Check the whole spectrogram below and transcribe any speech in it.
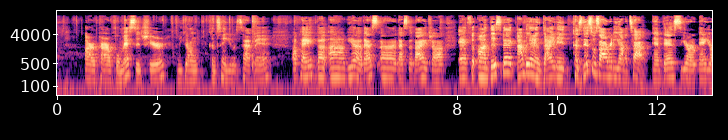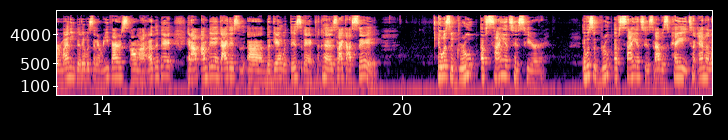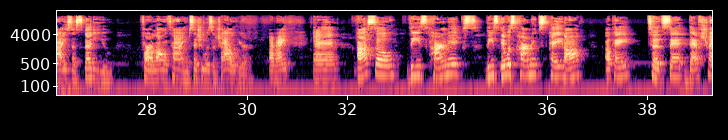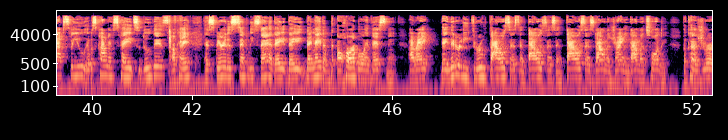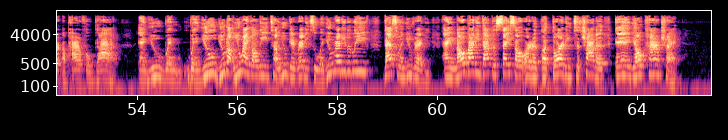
our powerful message here. We gonna continue to tap in. Okay, but um, yeah, that's uh, that's the vibe, y'all. And for, on this deck, I'm being guided because this was already on the top. Invest your and your money, but it was in a reverse on my other deck, and I'm, I'm being guided to uh, begin with this deck because, like I said, it was a group of scientists here. It was a group of scientists that was paid to analyze and study you for a long time since you was a child here. All right, and also these karmics these it was karmics paid off, okay, to set death traps for you. It was karmics paid to do this, okay? And spirit is simply saying they they they made a, a horrible investment. All right. They literally threw thousands and thousands and thousands down the drain, down the toilet, because you're a powerful God and you when when you you don't you ain't gonna leave till you get ready to when you ready to leave that's when you ready. Ain't nobody got the say so or the authority to try to end your contract.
